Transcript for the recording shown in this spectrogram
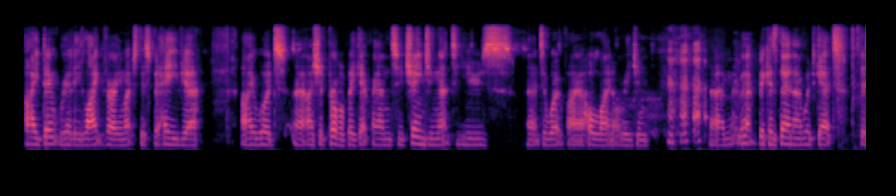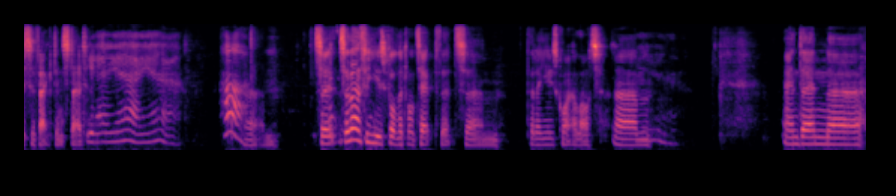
I don't really like very much this behavior I would uh, I should probably get round to changing that to use uh, to work via whole line or region um, because then I would get this effect instead. yeah, yeah, yeah. Huh. Um, so, so that's a useful little tip that um, that I use quite a lot. Um, yeah. and then, uh,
